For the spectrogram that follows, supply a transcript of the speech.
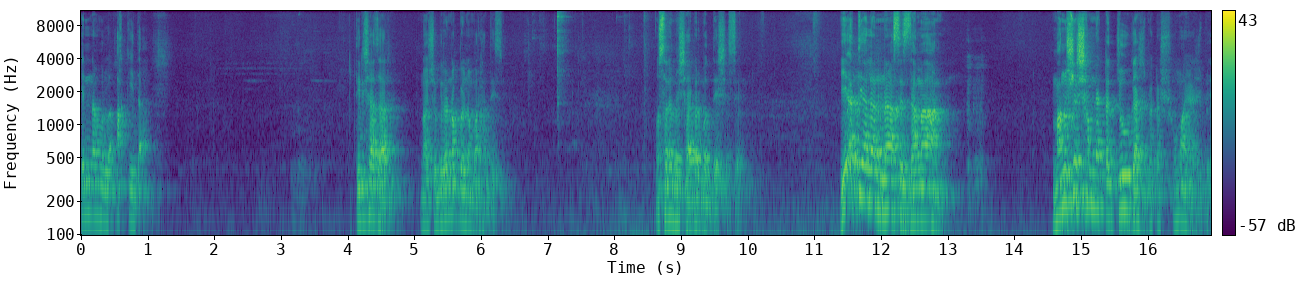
এর নাম হলো আকিদা। তিরিশ হাজার নয়শো বিরানব্বই নম্বর হাদিস। মোসালিম সাহেবের মধ্যে এসেছে। ইয়াতি আল্লাহ নাসে জামান। মানুষের সামনে একটা যুগ আসবে, একটা সময় আসবে।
